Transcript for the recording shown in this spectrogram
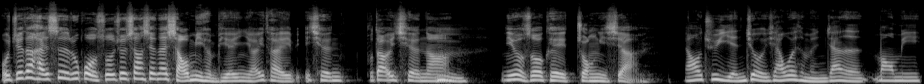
我觉得还是，如果说就像现在小米很便宜啊，一台一千不到一千啊，嗯，你有时候可以装一下。然后去研究一下为什么人家的猫咪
